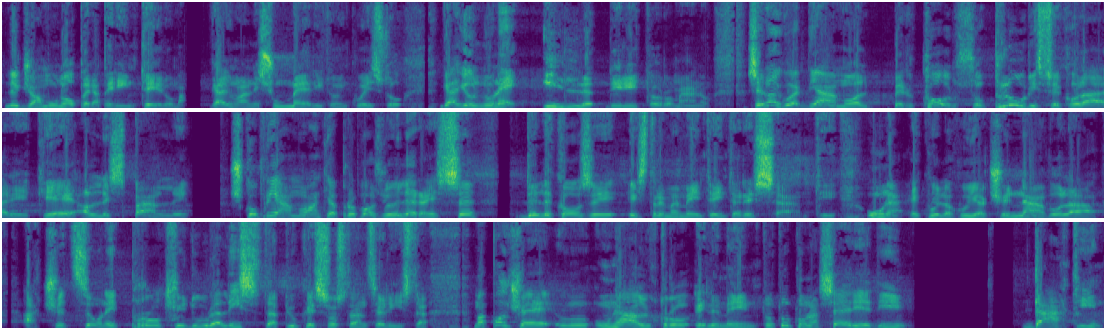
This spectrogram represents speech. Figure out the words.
leggiamo un'opera per intero, ma Gaio non ha nessun merito in questo. Gaio non è il diritto romano. Se noi guardiamo al percorso plurisecolare che è alle spalle, scopriamo anche a proposito delle res delle cose estremamente interessanti. Una è quella a cui accennavo, l'accezione proceduralista più che sostanzialista, ma poi c'è un altro elemento, tutta una serie di dati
